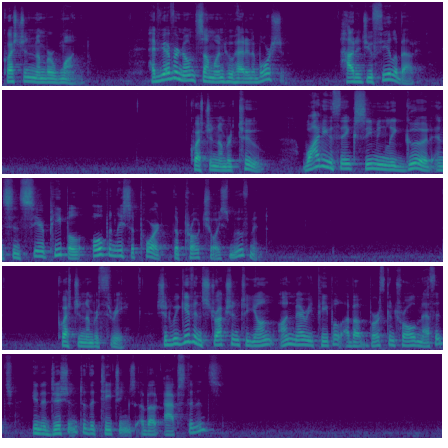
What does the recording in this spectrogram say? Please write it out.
Question number one. Have you ever known someone who had an abortion? How did you feel about it? Question number two, why do you think seemingly good and sincere people openly support the pro-choice movement? Question number three, should we give instruction to young unmarried people about birth control methods in addition to the teachings about abstinence?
